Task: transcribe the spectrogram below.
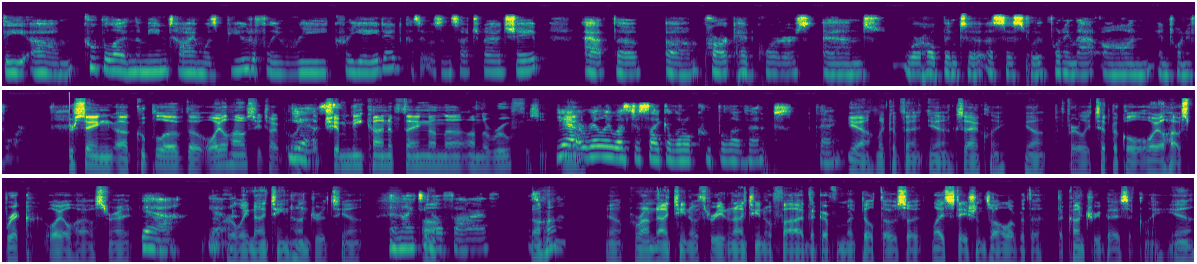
the um, cupola, in the meantime, was beautifully recreated because it was in such bad shape at the um, park headquarters, and we're hoping to assist with putting that on in 24. You're saying uh, cupola of the oil house? You talk about like yes. the chimney kind of thing on the on the roof, is it? Yeah, yeah, it really was just like a little cupola vent thing. Yeah, like a vent. Yeah, exactly. Yeah, fairly typical oil house, brick oil house, right? Yeah, yeah. Early 1900s. Yeah. In 1905. Uh huh. Yeah, around 1903 to 1905, the government built those uh, light stations all over the, the country, basically. Yeah.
